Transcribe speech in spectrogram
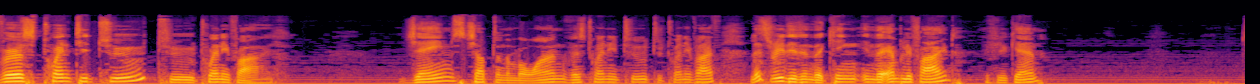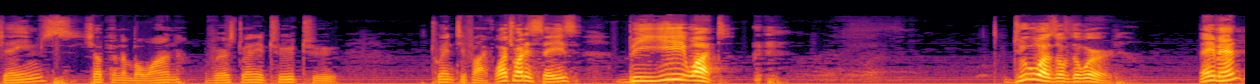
verse 22 to 25. James chapter number 1 verse 22 to 25. Let's read it in the King in the amplified if you can. James chapter number 1 verse 22 to 25. Watch what it says. Be ye what? doers of the word. Amen.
